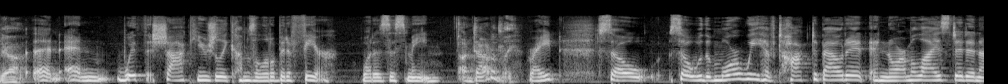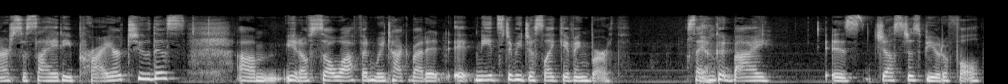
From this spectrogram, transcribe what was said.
Yeah. And and with shock usually comes a little bit of fear. What does this mean? Undoubtedly. right so so the more we have talked about it and normalized it in our society prior to this um, you know so often we talk about it it needs to be just like giving birth saying Yeah. goodbye is just as beautiful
